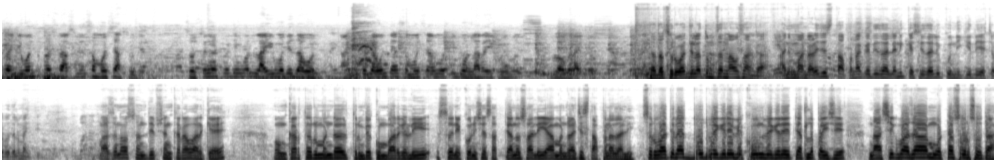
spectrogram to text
किंवा जिवंत प्रश्न असू देत समस्या असू देत सोशल नेटवर्किंगवर लाईव्हमध्ये जाऊन आणि तिथे जाऊन त्या समस्यांवरती बोलणारा एकमेव ब्लॉगर आहे तो. दादा सुरुवातीला तुमचं नाव सांगा आणि मंडळाची स्थापना कधी झाली आणि कशी झाली कुणी केली याच्याबद्दल माहिती द्या. माझं नाव संदीप शंकरराव वारके आहे. ओंकार तरुण मंडळ तुर्बे कुंभारगली सन एकोणीसशे सत्त्याण्णव साली या मंडळाची स्थापना झाली. सुरुवातीला दूध वगैरे विकून वगैरे त्यातलं पैसे नाशिक बाजा मोठा सोर्स होता.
